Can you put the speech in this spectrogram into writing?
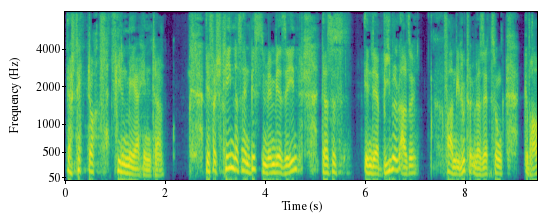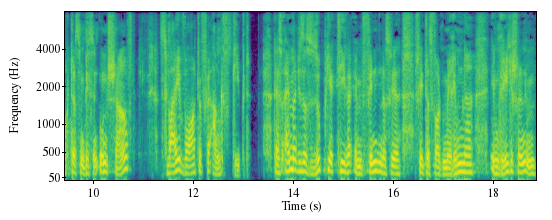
Da steckt doch viel mehr hinter. Wir verstehen das ein bisschen, wenn wir sehen, dass es in der Bibel, also vor allem die Luther-Übersetzung gebraucht das ein bisschen unscharf, zwei Worte für Angst gibt. Da ist einmal dieses subjektive Empfinden, das wir, steht das Wort Merimna im Griechischen, im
